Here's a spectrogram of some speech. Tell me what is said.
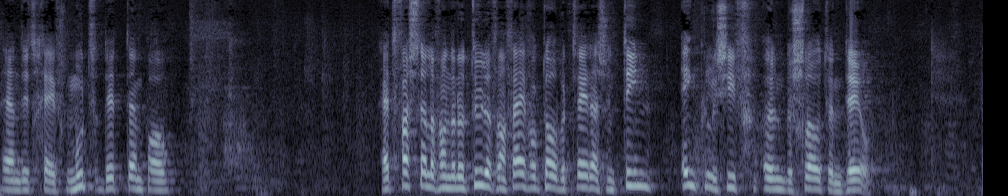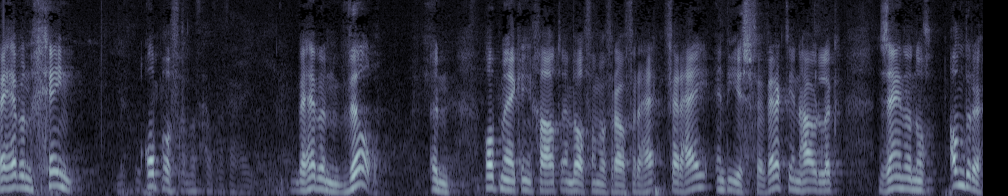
En dit geeft moed, dit tempo. Het vaststellen van de notulen van 5 oktober 2010, inclusief een besloten deel. Wij hebben geen op of we hebben wel een opmerking gehad en wel van mevrouw Verheij en die is verwerkt inhoudelijk. Zijn er nog andere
